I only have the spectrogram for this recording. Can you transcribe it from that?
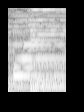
What?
